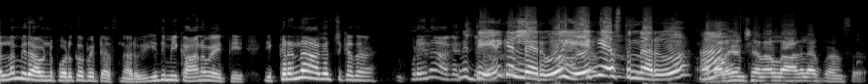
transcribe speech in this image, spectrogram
అలా మీరు ఆవిడని పడుకోబెట్టేస్తున్నారు. ఇది మీకు ఆనవాయితీ ఇక్కడన్నా ఆగొచ్చు కదా? ఇప్పుడైనా ఆగచ్చు. దేనికి వెళ్ళారు? ఏం చేస్తున్నారు? బలహీన క్షణాల్లో ఆగలేకపోయాను సార్.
